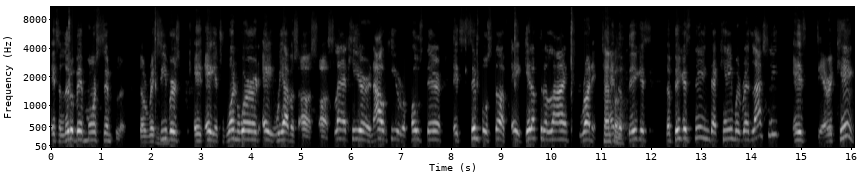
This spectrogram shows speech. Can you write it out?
it's a little bit more simpler. The mm-hmm. receivers it, hey, it's one word. Hey, we have a, a, a slant here and out here, a post there. It's simple stuff. Hey, get up to the line, run it. Tempo. And the biggest, the biggest thing that came with Rhett Lashlee is D'Eriq King.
